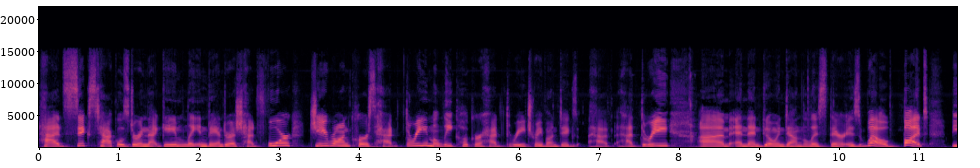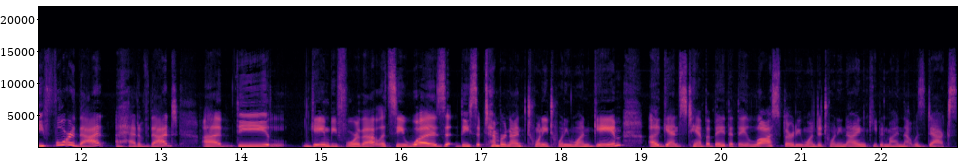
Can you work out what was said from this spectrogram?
had six tackles during that game. Leighton Vander Esch had four. Ron Kearse had three. Malik Hooker had three. Trevon Diggs had, had three. Um, and then going down the list there as well. But before that, ahead of that, uh, the game before that, let's see, was the September 9th, 2021 game against Tampa Bay that they lost 31 to 29. Keep in mind that was Dak's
